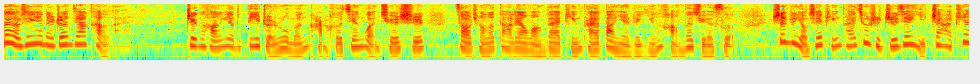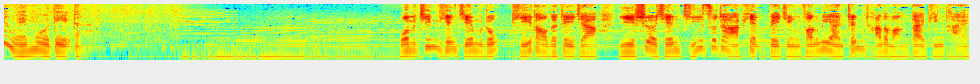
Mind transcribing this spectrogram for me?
在有些业内专家看来，这个行业的低准入门槛和监管缺失，造成了大量网贷平台扮演着银行的角色，甚至有些平台就是直接以诈骗为目的的。我们今天节目中提到的这家以涉嫌集资诈骗被警方立案侦查的网贷平台，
